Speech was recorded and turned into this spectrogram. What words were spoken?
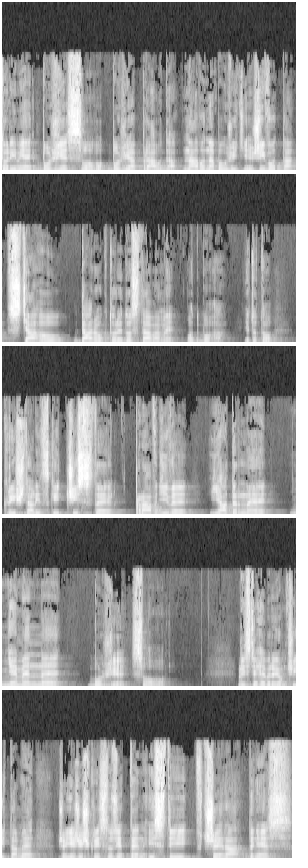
ktorým je Božie slovo, Božia pravda, návod na použitie života, vzťahov, darov, ktoré dostávame od Boha. Je toto kryštalicky čisté, pravdivé, jadrné, nemenné Božie slovo. V liste Hebrejom čítame, že Ježiš Kristus je ten istý včera, dnes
